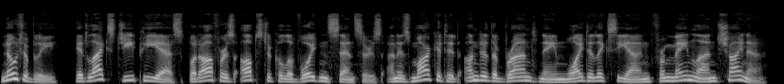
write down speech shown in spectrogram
Notably, it lacks GPS but offers obstacle avoidance sensors and is marketed under the brand name Widelixian from mainland China.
